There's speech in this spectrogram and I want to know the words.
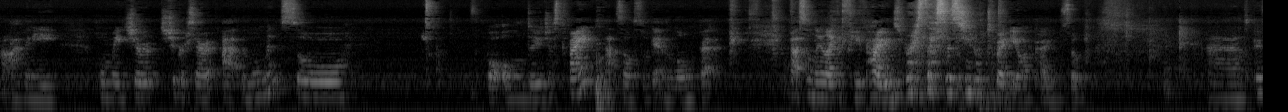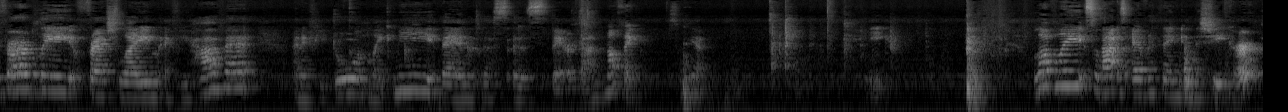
I don't have any homemade sugar syrup at the moment, so the bottle will do just fine. That's also getting low, but that's only like a few pounds, whereas this is, you know, 20 odd pounds, so. And preferably fresh lime if you have it, and if you don't, like me, then this is better than nothing. So yeah. Lovely, so that is everything in the shaker.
